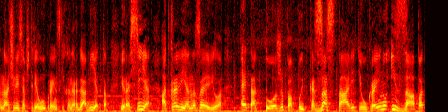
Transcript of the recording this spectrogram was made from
начались обстрелы украинских энергообъектов, и Россия откровенно заявила, это тоже попытка заставить и Украину, и Запад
